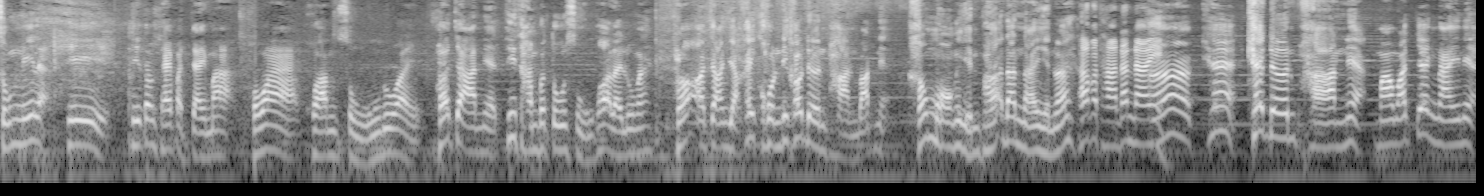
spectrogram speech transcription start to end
ซุ้มนี้แหละที่ที่ต้องใช้ปัจจัยมาก เพราะว่าความสูงด้วย พระอาจารย์เนี่ยที่ทำประตูสูงเพราะอะไรรู้ไหมเพราะอาจารย์อยากให้คนที่เขาเดินผ่านวัดเนี่ย เขามองเห็นพระด้านในเห็นไหมพระประธานด้านใน อ่าแค่แค่เดินผ่านเนี่ยมาวัดแจ้งในเนี่ย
